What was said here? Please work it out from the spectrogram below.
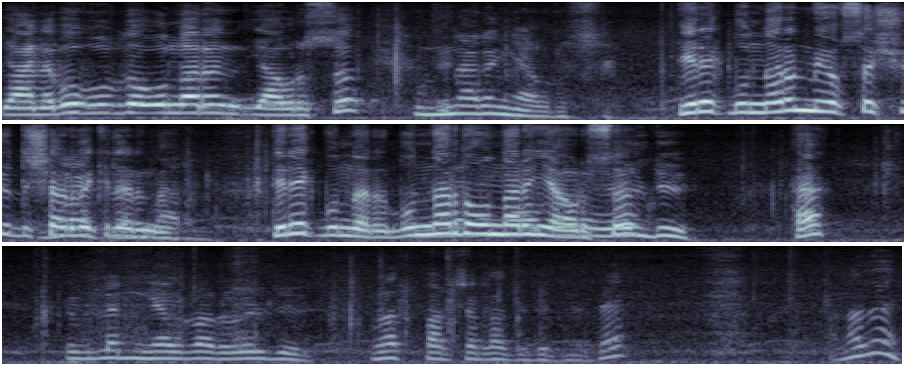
Yani bu burada onların yavrusu. bunların yavrusu. Direkt bunların mı yoksa şu dışarıdakilerin mi? Direkt bunların. Bunlar da onların yavrusu. Öldü. He? Öbürlerinin yavruları öldü. Murat parçaladı birini de. Anladın?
